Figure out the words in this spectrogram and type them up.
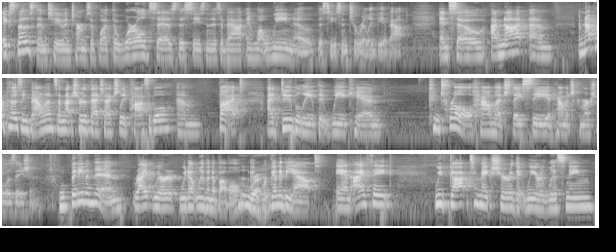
expose them to in terms of what the world says this season is about and what we know the season to really be about. And so I'm not um, I'm not proposing balance. I'm not sure that that's actually possible, um, but I do believe that we can control how much they see and how much commercialization. Well- but even then, right? We're we don't live in a bubble. and Right. We're going to be out, and I think we've got to make sure that we are listening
